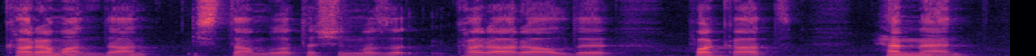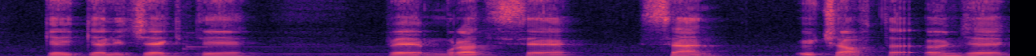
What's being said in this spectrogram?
Karaman'dan İstanbul'a taşınma kararı aldı. Fakat hemen ge- gelecekti ve Murat ise sen 3 hafta önce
